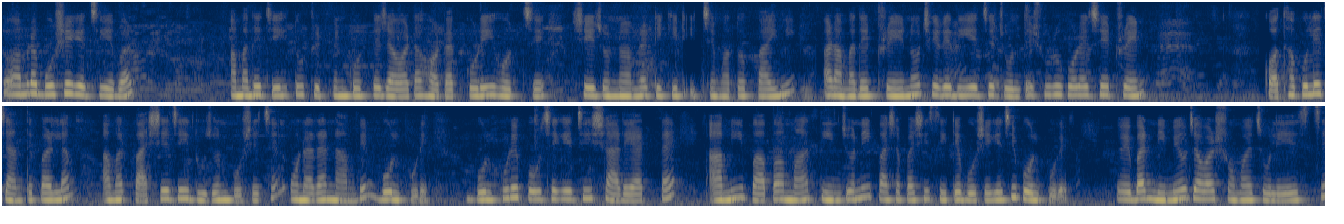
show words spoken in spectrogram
তো আমরা বসে গেছি এবার। আমাদের যেহেতু ট্রিটমেন্ট করতে যাওয়াটা হঠাৎ করেই হচ্ছে, সেই জন্য আমরা টিকিট ইচ্ছে মতো পাইনি। আর আমাদের ট্রেনও ছেড়ে দিয়েছে, চলতে শুরু করেছে ট্রেন কথা বলে জানতে পারলাম, আমার পাশে যেই দুজন বসেছেন, ওনারা নামবেন বোলপুরে। বোলপুরে পৌঁছে গেছি সাড়ে আটটায়। আমি, বাবা, মা তিনজনেই পাশাপাশি সিটে বসে গেছি বোলপুরে। তো এবার নেমেও যাওয়ার সময় চলে এসছে।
